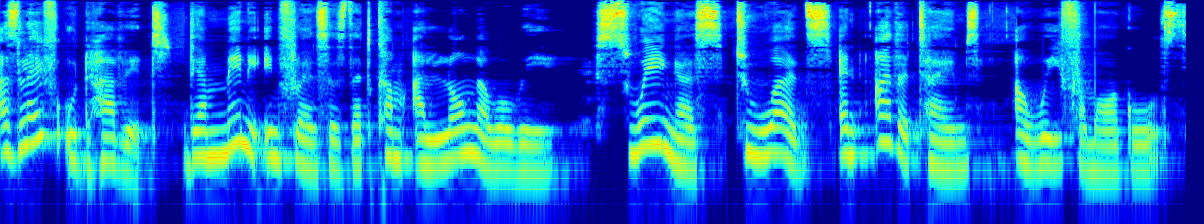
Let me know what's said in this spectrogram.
As life would have it, there are many influences that come along our way, swaying us towards and other times away from our goals.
